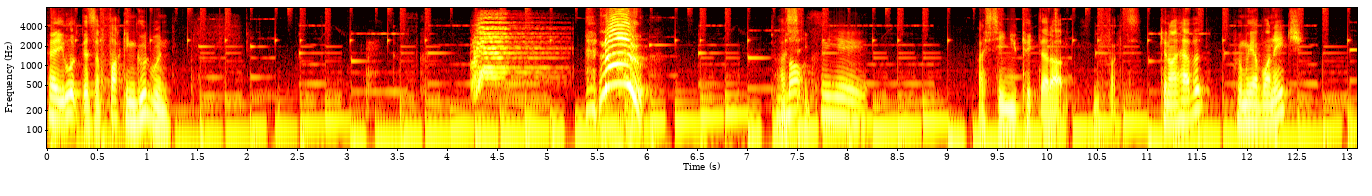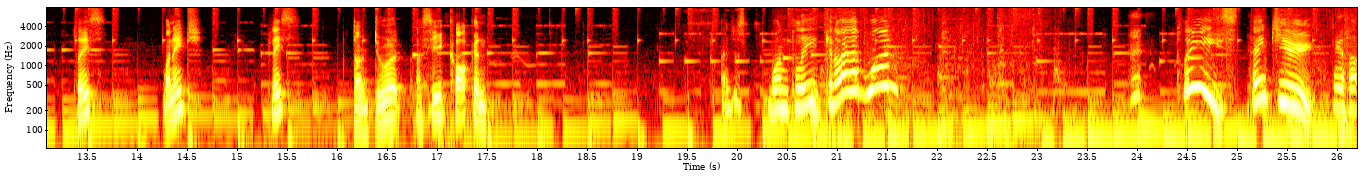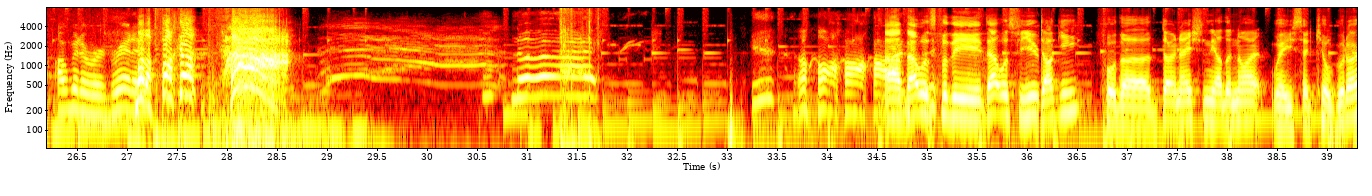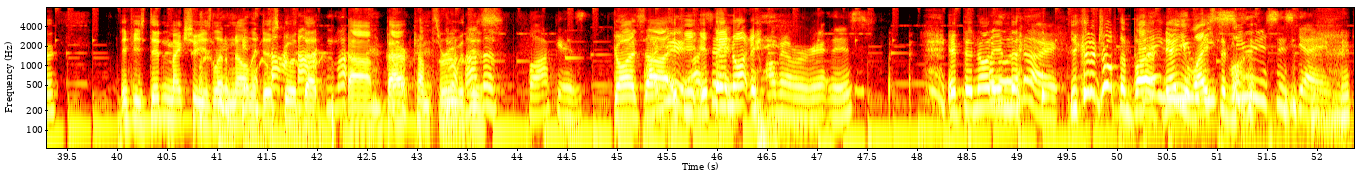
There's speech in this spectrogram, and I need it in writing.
Hey, look, there's a fucking good one. No! I Not see. for you. I seen you pick that up. You fucking... Can I have it? Can we have one each? Please? One each? Please? Don't do it. I see you cocking. I just... One, please? Can I have one? Please. Thank you. I'm gonna regret it. Motherfucker! Ha! Uh, that was for the that was for you, Dougie, for the donation the other night where you said kill Goodo. If you didn't, make sure you let him know on the Discord that um, Barrett come through with his Fuckers. guys. Uh, I if you, if they're not I'm gonna regret this. if they're not I in the, don't you could have dropped them both. Maybe now you wasted one. serious this game.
